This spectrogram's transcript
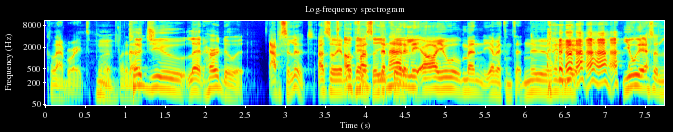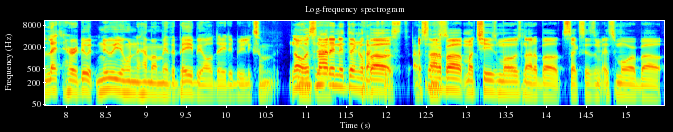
collaborate på, mm. på det där. Could you let her do it? Absolut. Alltså, jag, Okej, fast så den you här could- är, li- ja jo, men jag vet inte. Nu hon är ju, jo, alltså let her do it. Nu är ju hon hemma med the baby all day. Det blir liksom No, it's inte not anything about. It's not about machismo. It's not about sexism. It's more about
